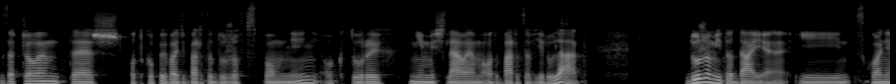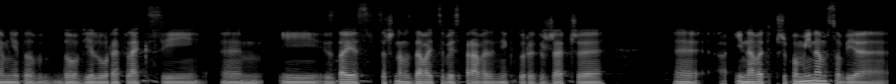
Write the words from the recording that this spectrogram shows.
zacząłem też odkopywać bardzo dużo wspomnień, o których nie myślałem od bardzo wielu lat. Dużo mi to daje i skłania mnie to do wielu refleksji i zdaję, zaczynam zdawać sobie sprawę z niektórych rzeczy y, i nawet przypominam sobie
